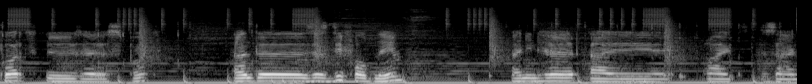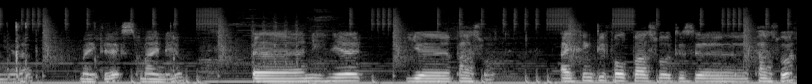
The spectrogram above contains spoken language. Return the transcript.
port is a spot. And uh, this default name and in here I write Zania my text my name. Uh, and in here your password. I think default password is a password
